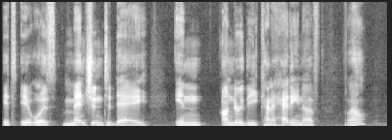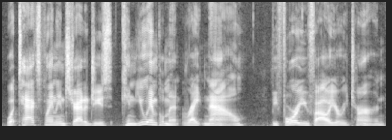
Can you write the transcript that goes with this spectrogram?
it's it was mentioned today in under the kind of heading of, well, what tax planning strategies can you implement right now before you file your return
